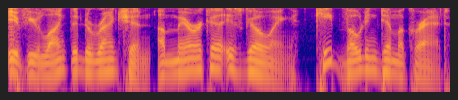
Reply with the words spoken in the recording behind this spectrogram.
If you like the direction America is going, keep voting Democrat.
